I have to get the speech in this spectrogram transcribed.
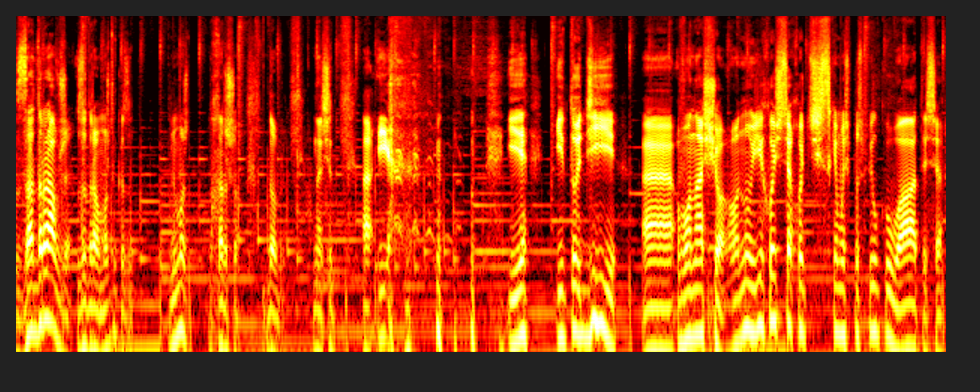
Задрав вже. Задрав, можна казати? Не можна? Ну, хорошо, добре. Значить, а, і, і, і тоді вона що? Ну, їй хочеться хоч з кимось поспілкуватися,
